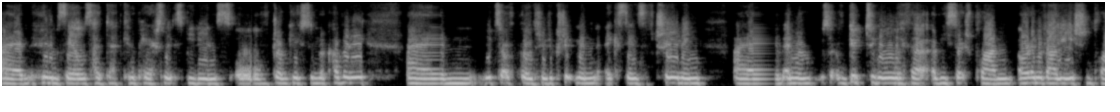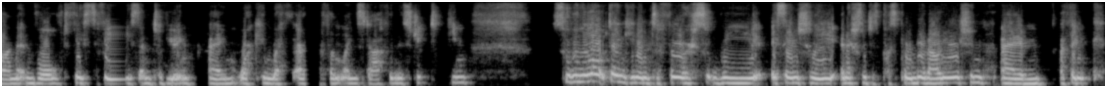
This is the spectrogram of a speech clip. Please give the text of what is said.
um, who themselves had had kind of personal experience of drug use and recovery. Um, we'd sort of gone through recruitment, extensive training, um, and we're sort of good to go with a, a, research plan or an evaluation plan that involved face-to-face -face interviewing, um, working with our frontline staff in the street team. So when the lockdown came into force, we essentially initially just postponed the evaluation. Um, I think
